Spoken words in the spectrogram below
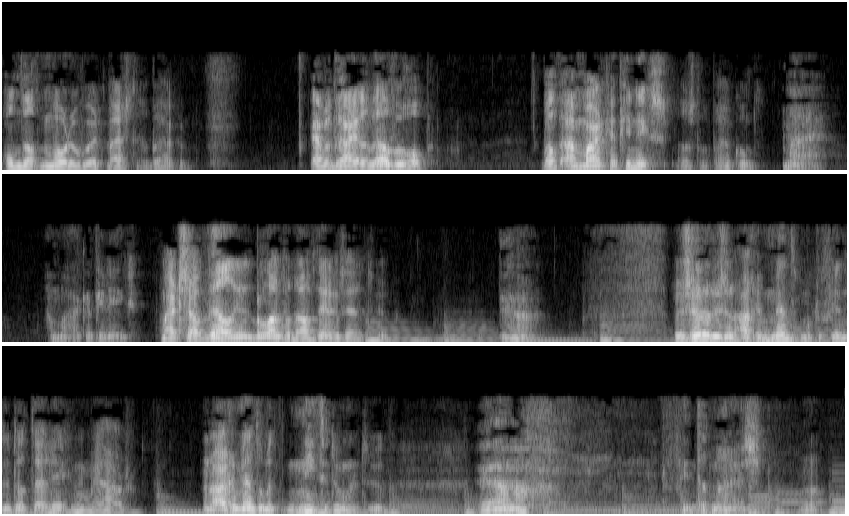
Om dat modewoord maar eens te gebruiken. En we draaien er wel voor op. Want aan Mark heb je niks, als het op aankomt. Maar aan Mark heb je niks. Maar het zou wel in het belang van de afdeling zijn, natuurlijk. Ja. We zullen dus een argument moeten vinden dat daar rekening mee houdt. Een argument om het niet te doen, natuurlijk. Ja. Vind dat maar eens. Ja.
